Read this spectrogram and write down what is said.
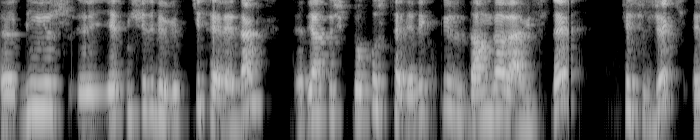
e, 1177,2 TL'den e, yaklaşık 9 TL'lik bir damga vergisi de kesilecek. E,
